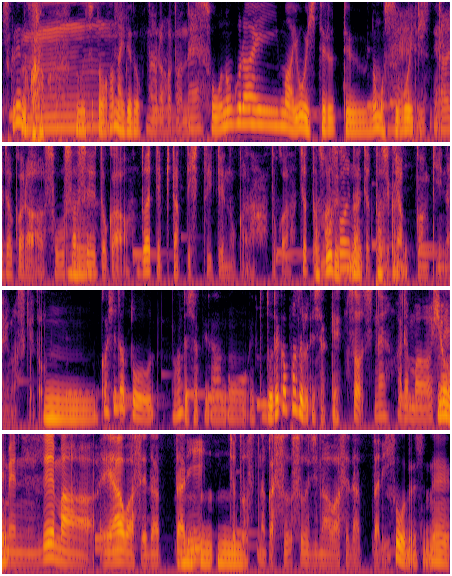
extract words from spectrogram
作れるのかな、ううんん、ちょっとわかんないけど、なるほどね。そのぐらい、まあ、用意してるっていうのもすごいですね。立体だから操作性とか、どうやってピタッてひっついてんのかな？とか、ちょっとまああそういうのはちょっと若干気になりますけどう。ん。昔だと、何でしたっけねあの、えっと、ドデカパズルでしたっけ？そうですね。あれも表面で、まあ、絵合わせだったり、うんうんうんちょっとなんか数数字の合わせだったり、そうですね。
